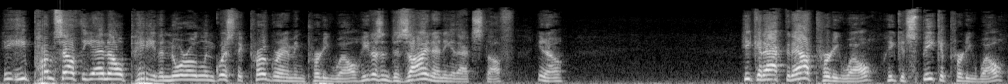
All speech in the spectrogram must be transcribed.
He, he pumps out the NLP, the neuro linguistic programming, pretty well. He doesn't design any of that stuff, you know. He could act it out pretty well. He could speak it pretty well.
